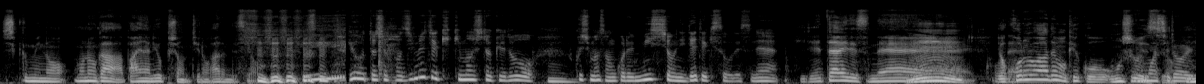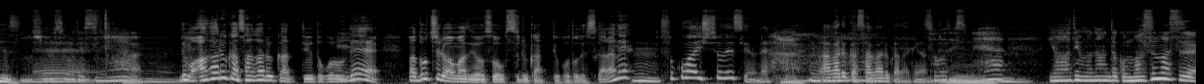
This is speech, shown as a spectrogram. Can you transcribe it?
仕組みのものがバイナリーオプションっていうのがあるんですよ。えー、いや私初めて聞きましたけど、うん、福島さんこれミッションに出てきそうですね。入れたいですね。うん、いやこれはでも結構面白いですよ。面白いですね。面白そうですね。はいでも上がるか下がるかっていうところで、まあ、どちらをまず予想するかっていうことですからね、うん、そこは一緒ですよね、はい、上がるか下がるかだけなんで。そうですね、いやでもなんだかますます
